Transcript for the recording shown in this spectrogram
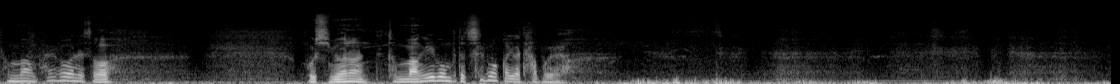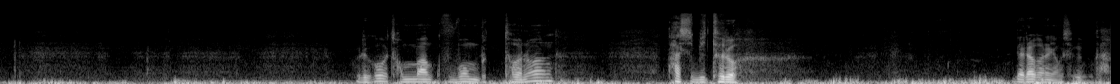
전망 8번에서 보시면은 전망 1번부터 7번까지가 다 보여요. 그리고 전망 9번부터는 다시 밑으로 내려가는 형식입니다.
